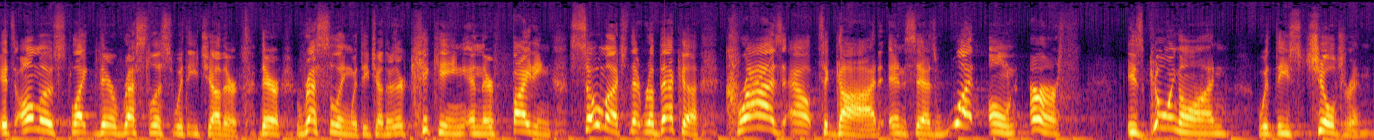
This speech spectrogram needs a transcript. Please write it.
It's almost like they're restless with each other. They're wrestling with each other. They're kicking and they're fighting so much that Rebecca cries out to God and says, What on earth is going on with these children.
